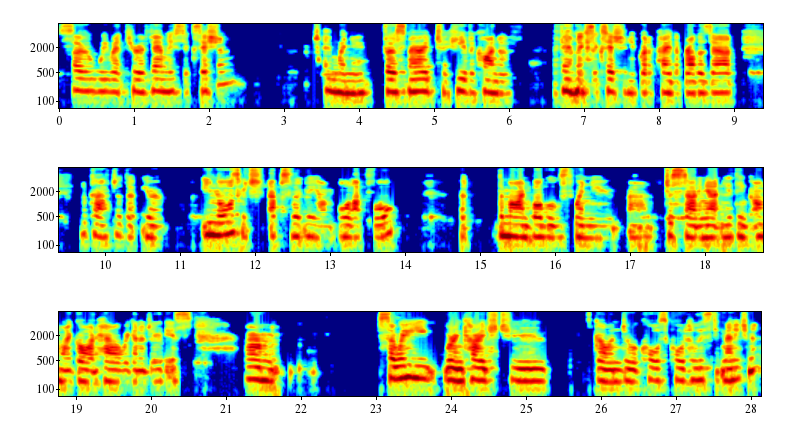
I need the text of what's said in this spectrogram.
so we went through a family succession. And when you first married, to hear the kind of family succession, you've got to pay the brothers out, look after the, your in laws, which absolutely I'm all up for. But the mind boggles when you um, just starting out and you think, oh my God, how are we going to do this? Um, so we were encouraged to go and do a course called Holistic Management.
